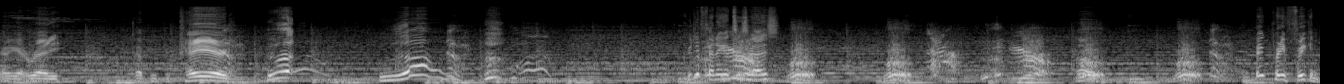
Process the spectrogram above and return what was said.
Gotta get ready. Gotta be prepared. Can we defend against these guys? Oh. Make pretty freaking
